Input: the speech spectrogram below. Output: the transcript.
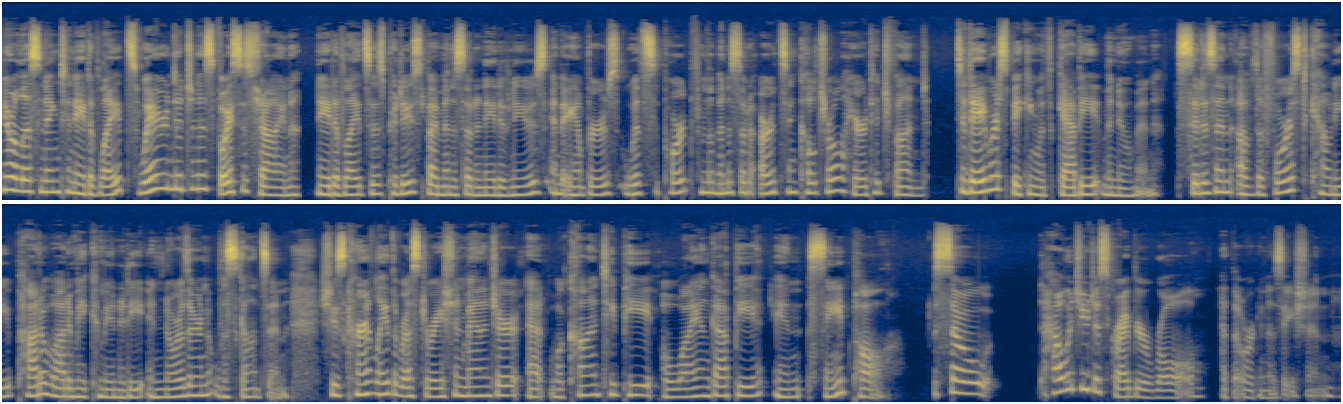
You're listening to Native Lights, where Indigenous voices shine. Native Lights is produced by Minnesota Native News and Ampers with support from the Minnesota Arts and Cultural Heritage Fund. Today we're speaking with Gabby Menomin, citizen of the Forest County Potawatomi community in northern Wisconsin. She's currently the restoration manager at Wakantipi Owayangapi in St. Paul. So, how would you describe your role at the organization?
